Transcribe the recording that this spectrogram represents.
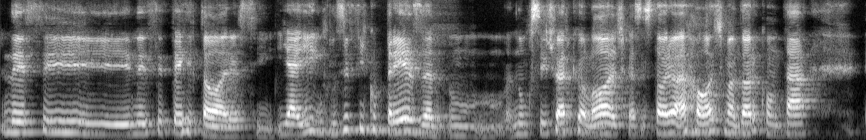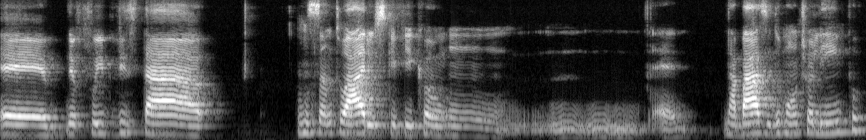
nesse, nesse território. Assim. E aí, inclusive, fico presa num, num sítio arqueológico. Essa história é ótima, adoro contar. É, eu fui visitar uns santuários que ficam é, na base do Monte Olimpo.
